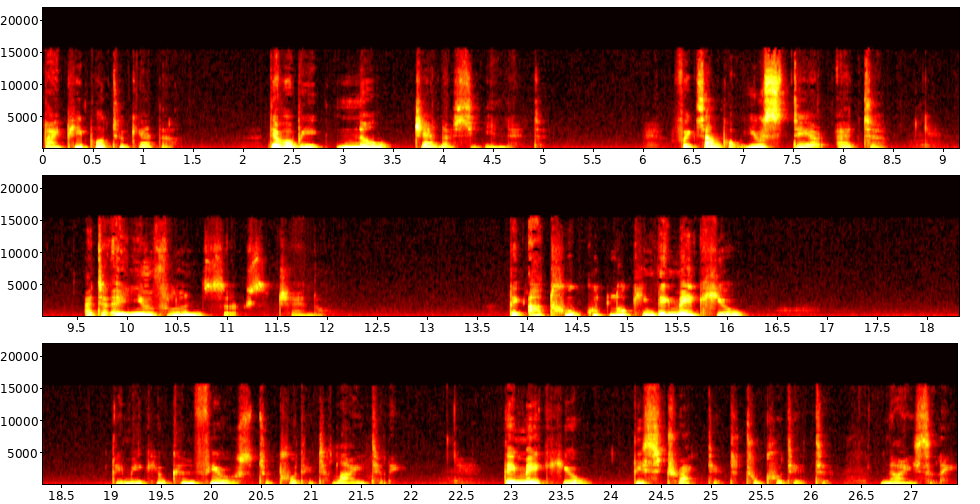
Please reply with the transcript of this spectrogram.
by people together. There will be no jealousy in it. For example, you stare at uh, at an influencer's channel. They are too good looking. They make you they make you confused, to put it lightly. They make you distracted, to put it nicely.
